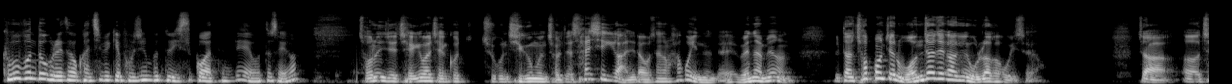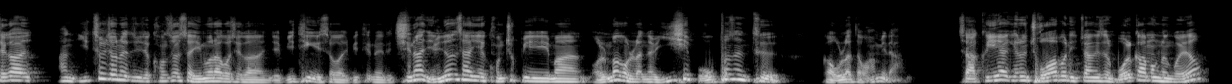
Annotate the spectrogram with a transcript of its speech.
그 부분도 그래서 관심 있게 보시는 분도 있을 것 같은데 어떠세요? 저는 이제 재개발 재건축은 지금은 절대 살 시기가 아니라고 생각을 하고 있는데 왜냐하면 일단 첫 번째는 원자재 가격이 올라가고 있어요. 자, 어, 제가 한 이틀 전에도 이제 건설사 임원하고 제가 이제 미팅이 있어가지고 미팅을 했는데 지난 1년 사이에 건축비만 얼마가 올랐냐면 25%가 올랐다고 합니다. 자, 그 이야기는 조합원 입장에서는 뭘 까먹는 거예요?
